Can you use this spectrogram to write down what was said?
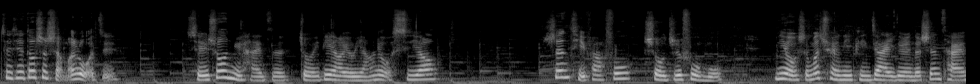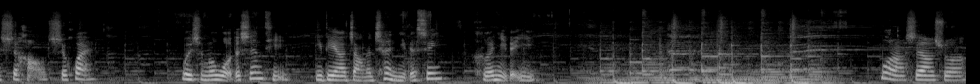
这些都是什么逻辑？谁说女孩子就一定要有杨柳细腰？身体发肤受之父母，你有什么权利评价一个人的身材是好是坏？为什么我的身体一定要长得称你的心、合你的意？莫老师要说，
